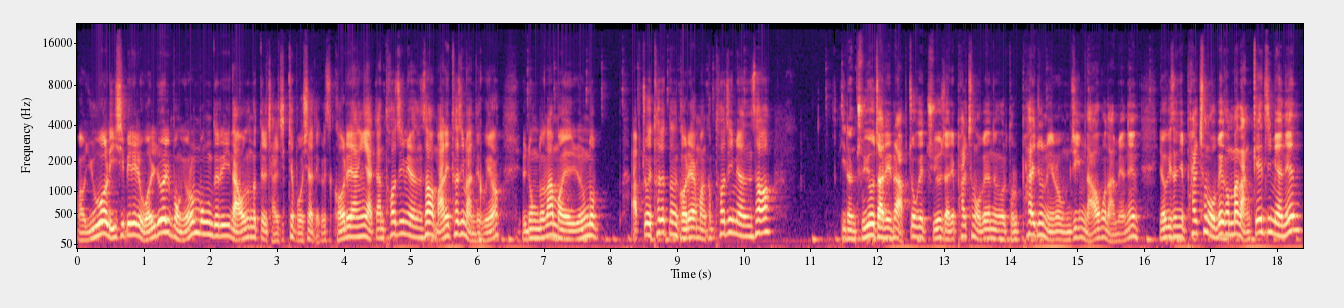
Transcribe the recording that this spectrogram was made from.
어, 6월 21일 월요일 봉 이런 봉들이 나오는 것들을 잘 지켜보셔야 돼요. 그래서 거래량이 약간 터지면서 많이 터지면 안 되고요. 이 정도나 뭐 이 정도 앞쪽에 터졌던 거래량만큼 터지면서 이런 주요 자리를 앞쪽에 주요 자리 8,500원 정도를 돌파해주는 이런 움직임 나오고 나면은 여기서 이제 8,500원만 안 깨지면은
